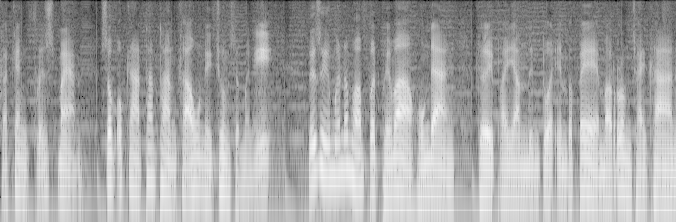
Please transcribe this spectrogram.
ค้าแข่งเฟรนช์แมนสบโอกาสท้าทามเขาในช่วงสมัยนี้หรือสื่อเมืองน้ำหอมเปิดเผยว่าหงแดงเคยพยายามดึงตัวเอ็มบัปเป้มาร่วมชายคาใน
